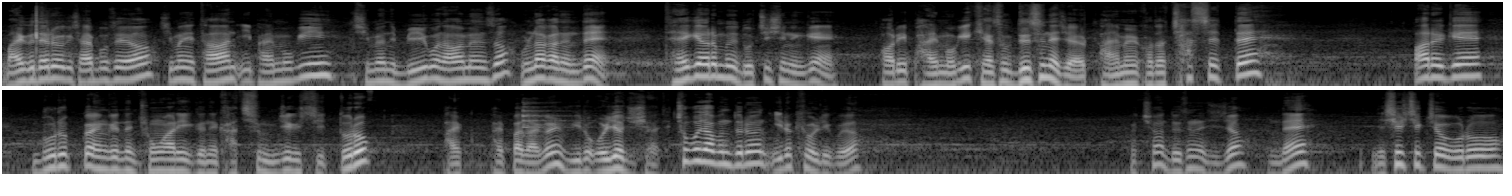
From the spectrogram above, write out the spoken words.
말 그대로 여기 잘 보세요. 지면에 닿은 이 발목이 지면을 밀고 나오면서 올라가는데 대개 여러분들이 놓치시는 게 바로 이 발목이 계속 느슨해져요. 발목을 걷어 찼을 때 빠르게 무릎과 연결된 종아리 근을 같이 움직일 수 있도록 발, 발바닥을 위로 올려주셔야 돼요. 초보자분들은 이렇게 올리고요. 그렇죠? 느슨해지죠? 네. 실질적으로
